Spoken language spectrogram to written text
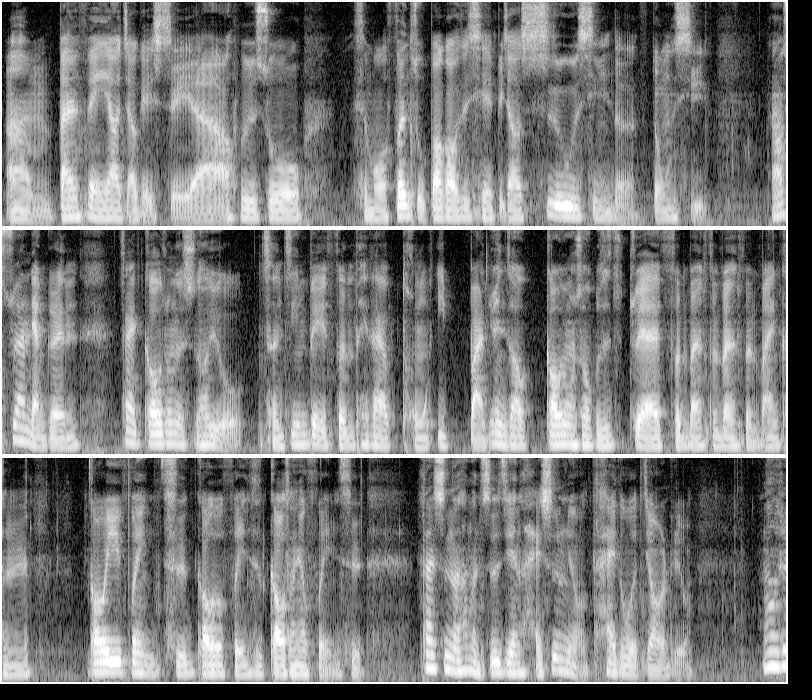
嗯班费要交给谁啊，或者说什么分组报告这些比较事务性的东西。”然后虽然两个人。在高中的时候，有曾经被分配在同一班，因为你知道高中的时候不是最爱分班、分班、分班，可能高一分一次，高二分一次，高三又分一次。但是呢，他们之间还是没有太多的交流。然后就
